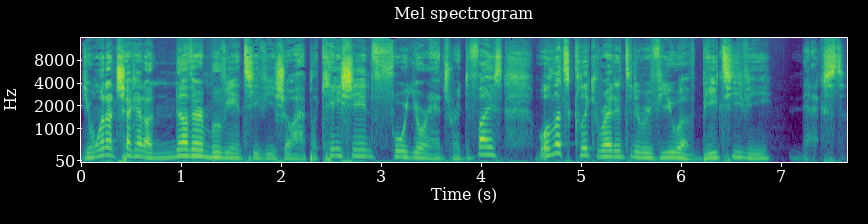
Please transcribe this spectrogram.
Do you want to check out another movie and TV show application for your Android device? Well, let's click right into the review of Bee TV next.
